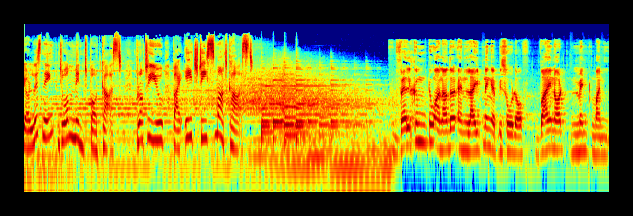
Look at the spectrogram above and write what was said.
You're listening to a Mint podcast brought to you by HT Smartcast. Welcome to another enlightening episode of Why Not Mint Money,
